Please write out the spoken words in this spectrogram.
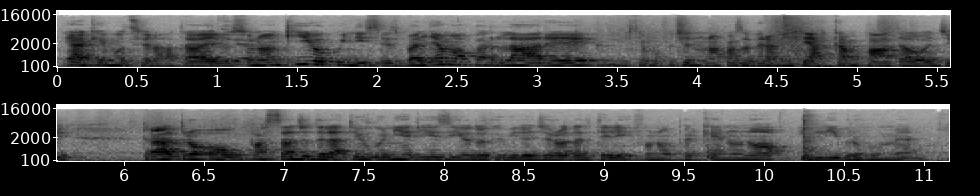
È anche emozionata e lo Sì. sono anch'io, quindi se sbagliamo a parlare stiamo facendo una cosa veramente accampata oggi. Tra l'altro ho un passaggio della Teogonia di Esiodo che vi leggerò dal telefono perché non ho il libro con me.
